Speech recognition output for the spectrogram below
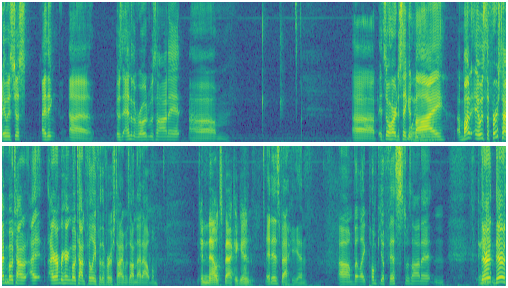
it was just I think uh it was End of the Road was on it. Um uh It's So Hard to Say Goodbye. Uh, Mon- it was the first time Motown I I remember hearing Motown Philly for the first time was on that album. and now it's back again. It is back again. Um but like Pump Your Fist was on it and there there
